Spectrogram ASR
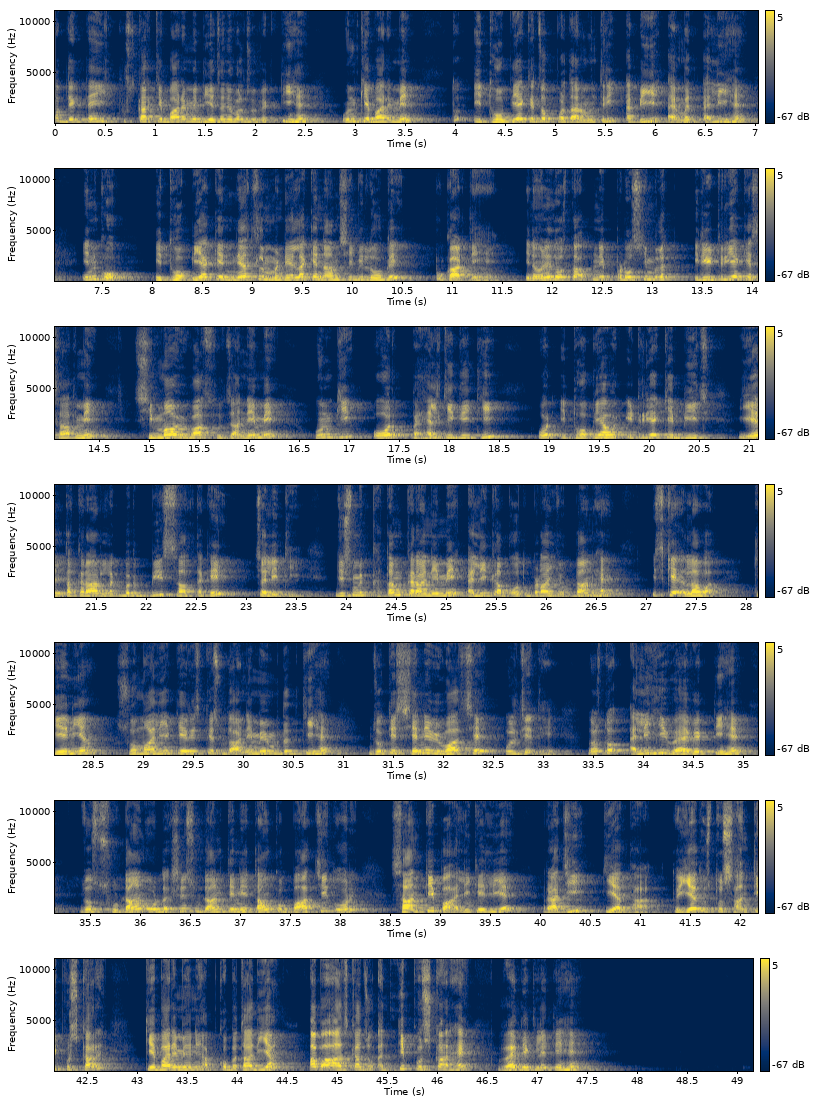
अब देखते हैं इस पुरस्कार के बारे में दिए जाने वाले जो व्यक्ति हैं, उनके बारे में। तो इथोपिया के जो प्रधानमंत्री अबी अहमद अली हैं, इनको इथोपिया के नेशनल मंडेला के नाम से भी लोग पुकारते हैं। इन्होंने दोस्तों अपने पड़ोसी मुल्क इरिट्रिया के साथ में सीमा विवाद सुलझाने में उनकी और पहल की गई थी और इथोपिया और इटरिया के बीच यह तकरार लगभग 20 साल तक ही चली थी, जिसमें ख़त्म कराने में अली का बहुत बड़ा योगदान है। इसके अलावा केनिया, सोमालिया के रिश्ते सुधारने में मदद की है, जो कि सैन्य विवाद से उलझे थे। दोस्तों, अली ही वह व्यक्ति हैं जो सूडान और दक्षिण सूडान के नेताओं को बातचीत और शांति बहाली के लिए राज़ी किया था। तो यह दोस्तों, शांति पुरस्कार के बारे में मैंने आपको बता दिया। अब आज का जो अंतिम पुरस्कार है, वह देख लेते हैं।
